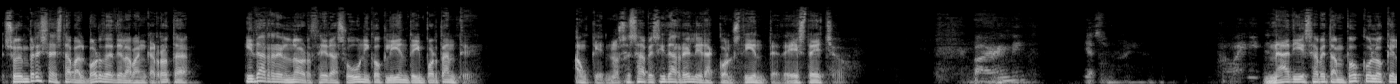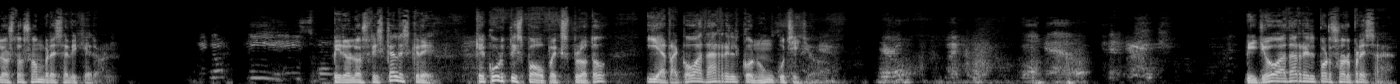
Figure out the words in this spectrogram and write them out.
Su empresa estaba al borde de la bancarrota y Darrell North era su único cliente importante, aunque no se sabe si Darrell era consciente de este hecho. Nadie sabe tampoco lo que los dos hombres se dijeron. Pero los fiscales creen que Curtis Pope explotó y atacó a Darrell con un cuchillo. Pilló a Darrell por sorpresa,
